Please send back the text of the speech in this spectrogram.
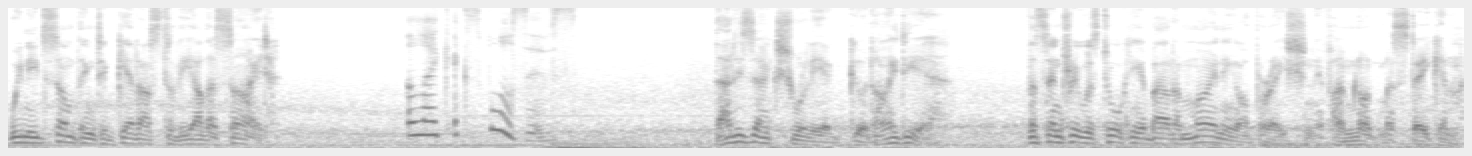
We need something to get us to the other side. Like explosives. That is actually a good idea. The sentry was talking about a mining operation, if I'm not mistaken.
